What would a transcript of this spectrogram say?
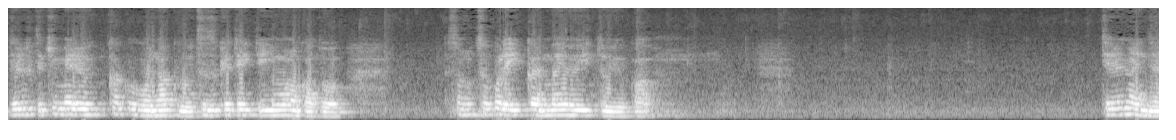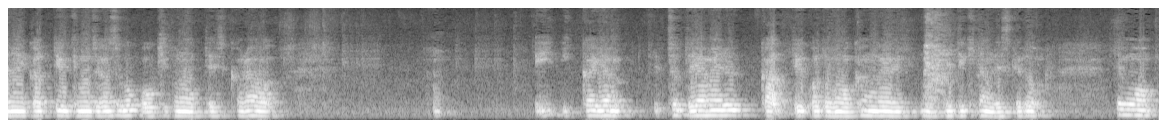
出るって決める覚悟なく続けていっていいものかとそのそこで一回迷いというか出れないんじゃないかっていう気持ちがすごく大きくなってから一回やちょっとやめるかっていうことも考えに出てきたんですけどでも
